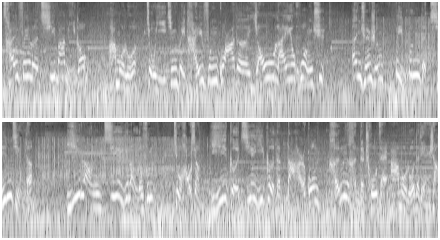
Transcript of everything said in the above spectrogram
才飞了七八米高，阿莫罗就已经被台风刮得摇来晃去，安全绳被绷得紧紧的，一浪接一浪的风，就好像一个接一个的大耳光，狠狠地抽在阿莫罗的脸上，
